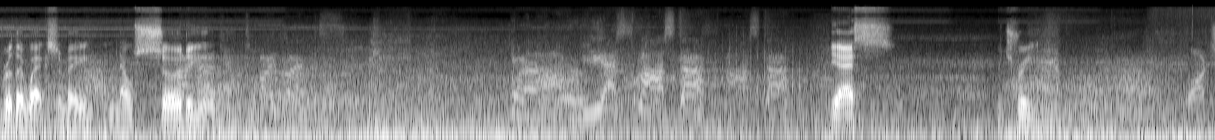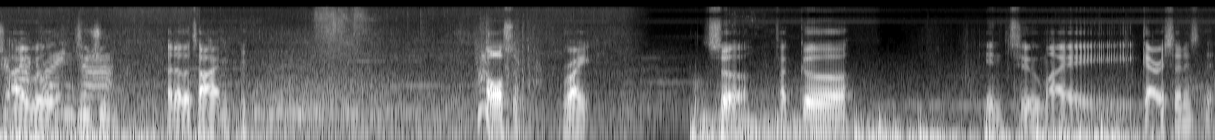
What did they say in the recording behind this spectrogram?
Brother works for me, now so do you. To my left. Yes, master! Master! Yes. Retreat. Watch I will Ranger. use you another time. awesome. Right. So, if I go into my garrison, is it?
